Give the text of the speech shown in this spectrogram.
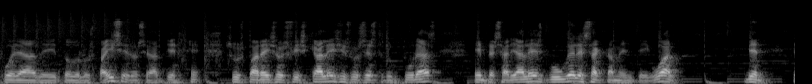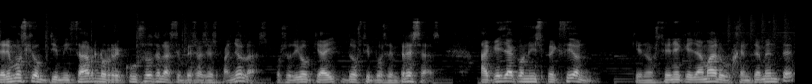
fuera de todos los países, o sea, tiene sus paraísos fiscales y sus estructuras empresariales. Google exactamente igual. Bien, tenemos que optimizar los recursos de las empresas españolas. Por eso digo que hay dos tipos de empresas. Aquella con inspección, que nos tiene que llamar urgentemente,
